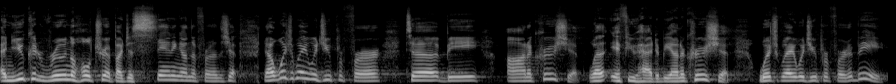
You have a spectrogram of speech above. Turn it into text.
And you could ruin the whole trip by just standing on the front of the ship. Now, which way would you prefer to be on a cruise ship? Well, if you had to be on a cruise ship, which way would you prefer to be?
